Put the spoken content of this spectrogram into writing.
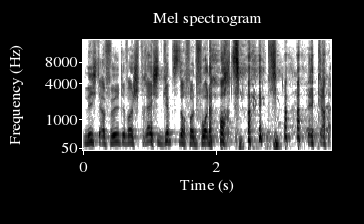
nicht erfüllte Versprechen gibt es noch von vor der Hochzeit? Egal,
